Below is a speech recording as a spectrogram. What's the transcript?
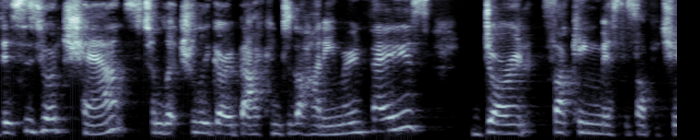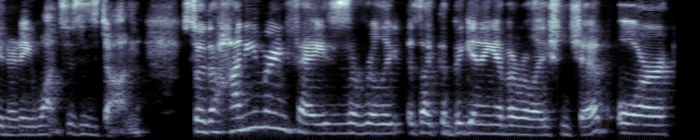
This is your chance to literally go back into the honeymoon phase. Don't fucking miss this opportunity once this is done. So the honeymoon phase is a really is like the beginning of a relationship or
